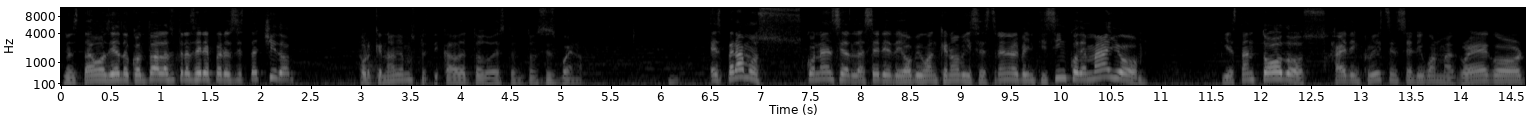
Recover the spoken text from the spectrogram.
Nos estamos yendo con todas las otras series, pero se está chido porque no habíamos platicado de todo esto. Entonces, bueno. Esperamos con ansias la serie de Obi-Wan Kenobi. Se estrena el 25 de mayo. Y están todos. Hayden Christensen, Ewan McGregor.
